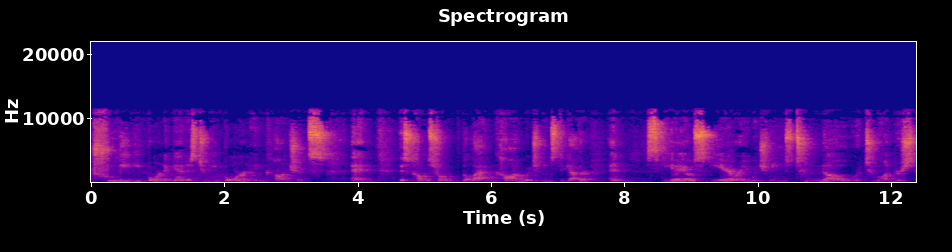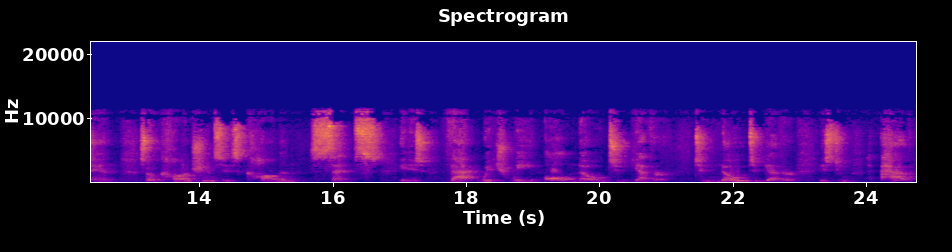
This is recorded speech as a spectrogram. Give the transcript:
truly be born again, is to be born in conscience. And this comes from the Latin con, which means together, and scieo sciere, which means to know or to understand. So conscience is common sense. It is that which we all know together. To know together is to have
